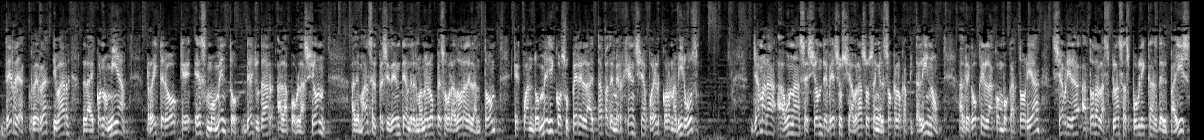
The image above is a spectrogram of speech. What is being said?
de reactivar la economía. Reiteró que es momento de ayudar a la población. Además, el presidente Andrés Manuel López Obrador adelantó que cuando México supere la etapa de emergencia por el coronavirus, llamará a una sesión de besos y abrazos en el Zócalo Capitalino. Agregó que la convocatoria se abrirá a todas las plazas públicas del país.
